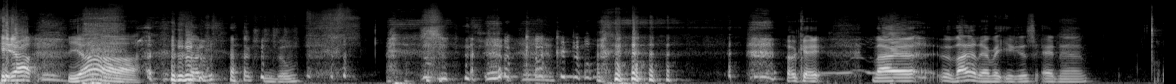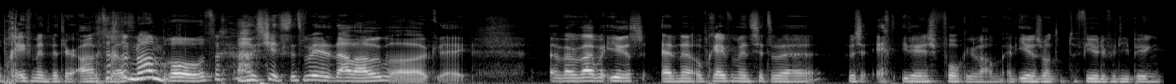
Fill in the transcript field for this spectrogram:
ja, ja. Dom. Oké, maar eh, we waren daar bij Iris en eh, op een gegeven moment werd er Wat zeg de naam, bro? Wat zeg Oh shit, zitten we weer de naam houden? Oh, Oké. Eh, maar we waren bij Iris en op een gegeven moment zitten we... Dus echt iedereen is fucking lam. En Iris woont op de vierde verdieping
